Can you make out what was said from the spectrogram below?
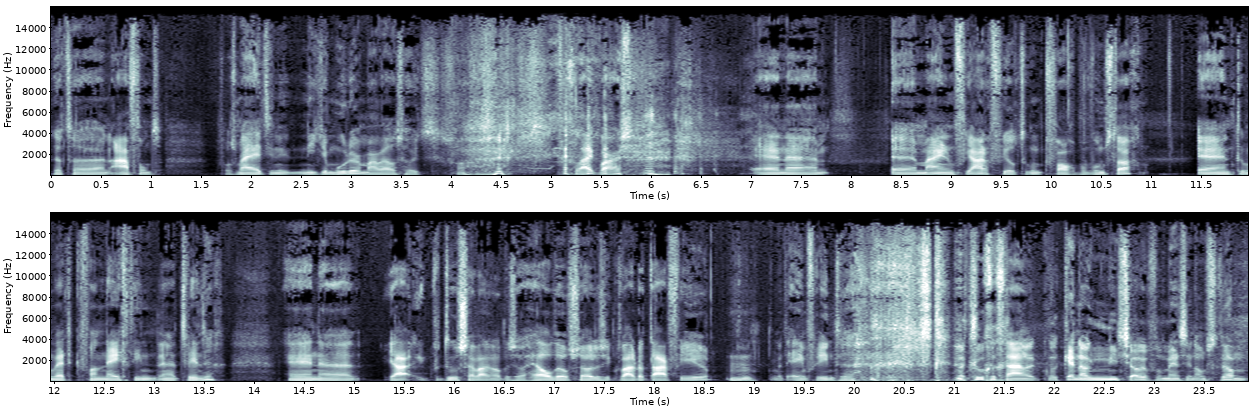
dat een avond. Volgens mij heet hij niet, niet je moeder, maar wel zoiets van vergelijkbaars. en ehm, eh, mijn verjaardag viel toen toevallig op een woensdag. En toen werd ik van 19 eh 20. En eh, ja, ik bedoel, zij waren al zo helden of zo, dus ik wou dat daar vieren. Mhm. Met één vriend eh, naartoe gegaan. Ik ken ook niet zo heel veel mensen in Amsterdam.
